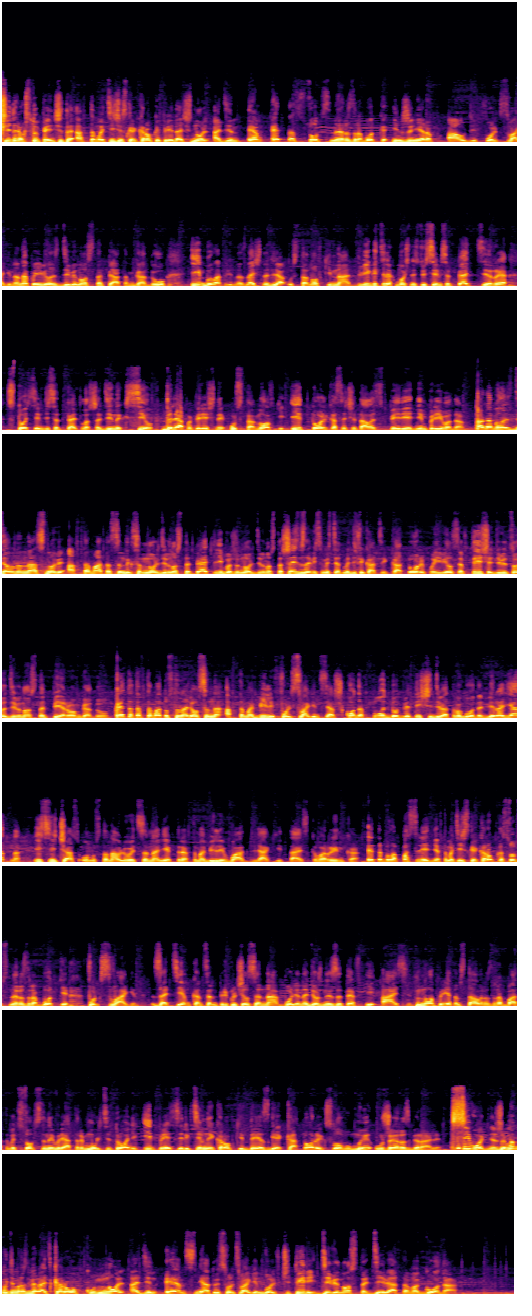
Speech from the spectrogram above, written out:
Четырехступенчатая автоматическая коробка передач 01M – это собственная разработка инженеров Audi Volkswagen. Она появилась в 1995 году и была предназначена для установки на двигателях мощностью 75-175 лошадиных сил для поперечной установки и только сочеталась с передним приводом. Она была сделана на основе автомата с индексом 0.95 либо же 0.96 в зависимости от модификации, который появился в 1991 году. Этот автомат устанавливался на автомобиле Volkswagen Seat Skoda вплоть до 2009 года. Вероятно, и сейчас он устанавливается на некоторые автомобили VAG для китайского рынка. Это была последняя автоматическая коробка собственной разработки Volkswagen. Затем концерн переключился на более надежные ZF и Aisin, но при этом стал разрабатывать собственные вариаторы Multitronic и предселективные коробки DSG, которые, к слову, мы уже разбирали. Сегодня же мы будем разбирать коробку 01M, снятую с Volkswagen Golf 4 99 года.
